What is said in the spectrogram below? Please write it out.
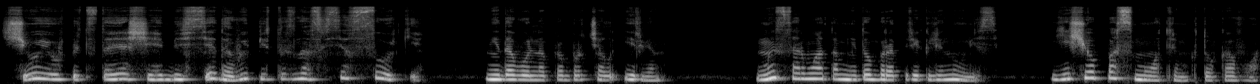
Чую, предстоящая беседа выпьет из нас все соки. недовольно пробурчал Ирвин. Мы с Арматом недобро переглянулись. Еще посмотрим, кто кого.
